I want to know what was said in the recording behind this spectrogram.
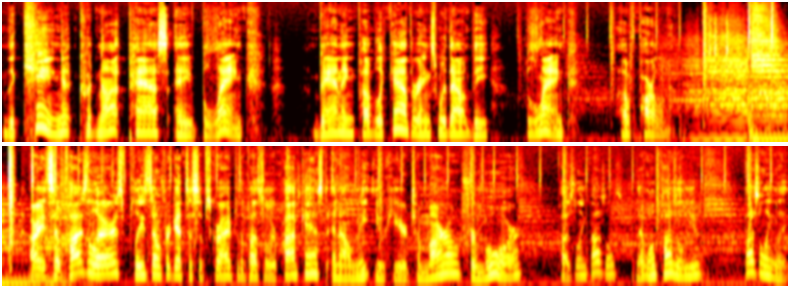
The king could not pass a blank banning public gatherings without the blank of parliament. All right, so puzzlers, please don't forget to subscribe to the Puzzler podcast, and I'll meet you here tomorrow for more puzzling puzzles that will puzzle you puzzlingly.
